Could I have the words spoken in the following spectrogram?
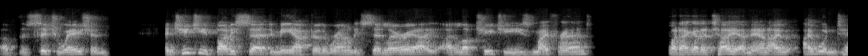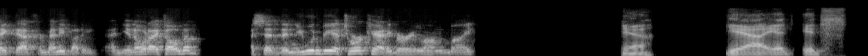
of the situation. And Chi-Chi's buddy said to me after the round, he said, Larry, I, I love Chi-Chi. He's my friend. But I got to tell you, man, I, I wouldn't take that from anybody. And you know what I told him? I said, then you wouldn't be a tour caddy very long, Mike. Yeah. Yeah. It, it's,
